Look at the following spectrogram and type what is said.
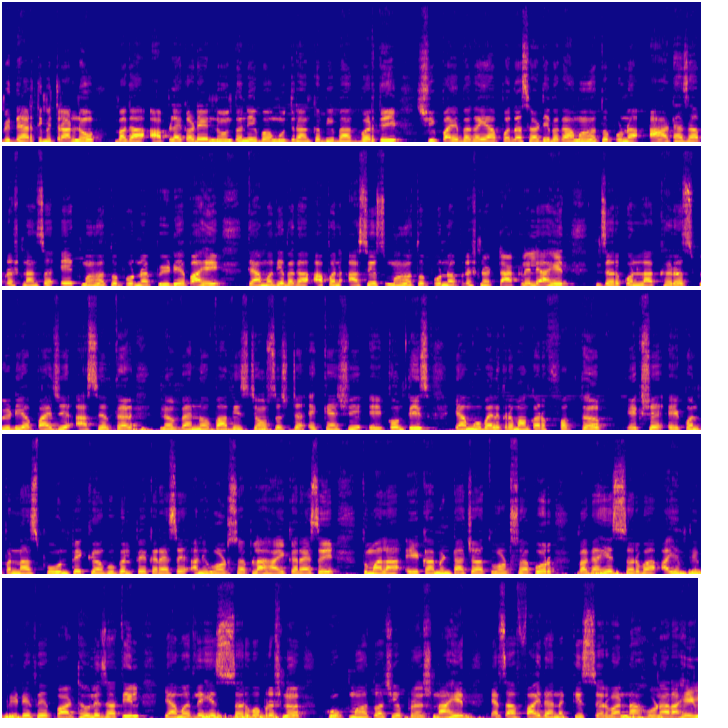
विद्यार्थी मित्रांनो बघा आपल्याकडे नोंदणी व मुद्रांक विभाग भरती. शिपाई बघा या पदासाठी बघा महत्त्वपूर्ण आठ हजार प्रश्नांचं एक महत्त्वपूर्ण पी डी एफ आहे. त्यामध्ये बघा आपण असेच महत्त्वपूर्ण प्रश्न टाकलेले आहेत. जर कोणाला खरंच पी डी एफ पाहिजे असेल तर नव्याण्णव बावीस चौसष्ट एक्क्याऐंशी एकोणतीस या मोबाईल क्रमांकावर फक्त एकशे एकोणपन्नास फोनपे किंवा गुगल पे करायचे आणि व्हॉट्सअपला हाय करायचं आहे तुम्हाला एका मिनिटाच्या आत व्हॉट्सअपवर बघा हे सर्व I M P P D F पाठवले जातील. यामधले हे सर्व प्रश्न खूप महत्त्वाचे प्रश्न आहेत याचा फायदा नक्कीच सर्वांना होणार आहे.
